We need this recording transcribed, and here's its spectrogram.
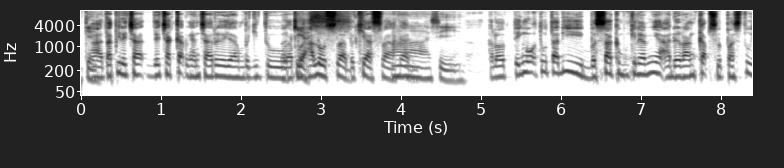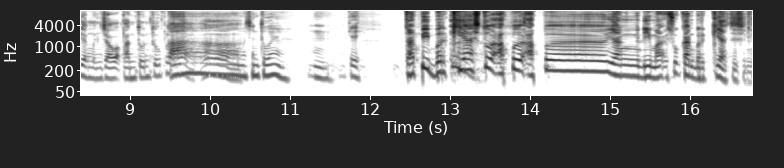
okay. Ah, tapi dia dia cakap dengan cara yang begitu apa Berkias. halus lah, berkias lah kan. Ah, I see. Kalau tengok tu tadi besar kemungkinannya ada rangkap selepas tu yang menjawab pantun tu pula. Ah, macam tu eh. Hmm, okay. Tapi berkias tu apa apa yang dimaksudkan berkias di sini?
